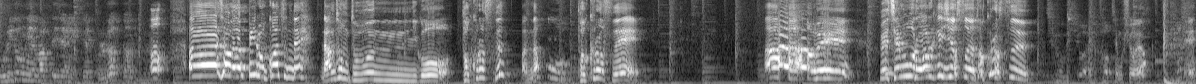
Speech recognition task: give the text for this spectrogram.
우리 동네 음악대전일 때 불렀던 어? 아 잠깐만 삘올것 같은데? 남성 두 분이고 더 크로스? 맞나? 더 크로스에. 아왜왜 왜 제목을 어렵게 지었어요 더 크로스? 제목 쉬워요. 제목 쉬워요? 네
